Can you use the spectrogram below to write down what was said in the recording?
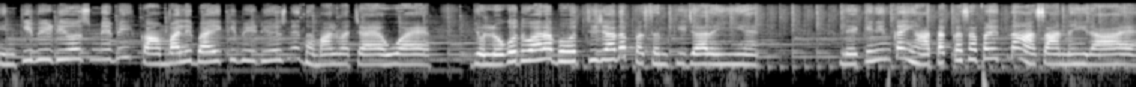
इनकी वीडियोस में भी काम वाली बाई की वीडियोस ने धमाल मचाया हुआ है, जो लोगों द्वारा बहुत ही ज़्यादा पसंद की जा रही हैं। लेकिन इनका यहाँ तक का सफ़र इतना आसान नहीं रहा है।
